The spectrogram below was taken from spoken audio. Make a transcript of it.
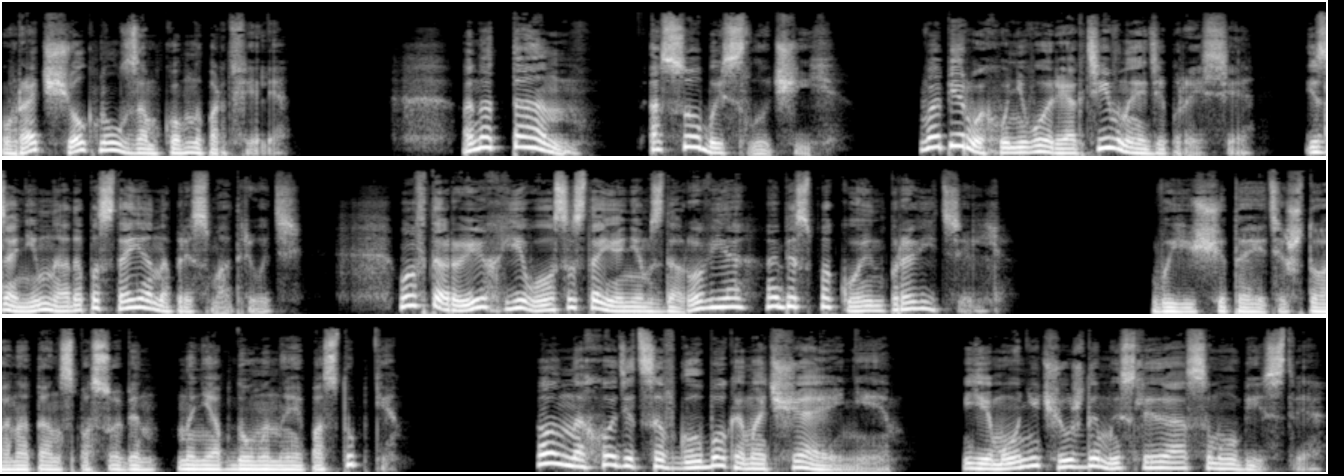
Врач щелкнул замком на портфеле. Анатан — особый случай. Во-первых, у него реактивная депрессия, и за ним надо постоянно присматривать. Во-вторых, его состоянием здоровья обеспокоен правитель. Вы считаете, что Анатан способен на необдуманные поступки? Он находится в глубоком отчаянии. Ему не чужды мысли о самоубийстве.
